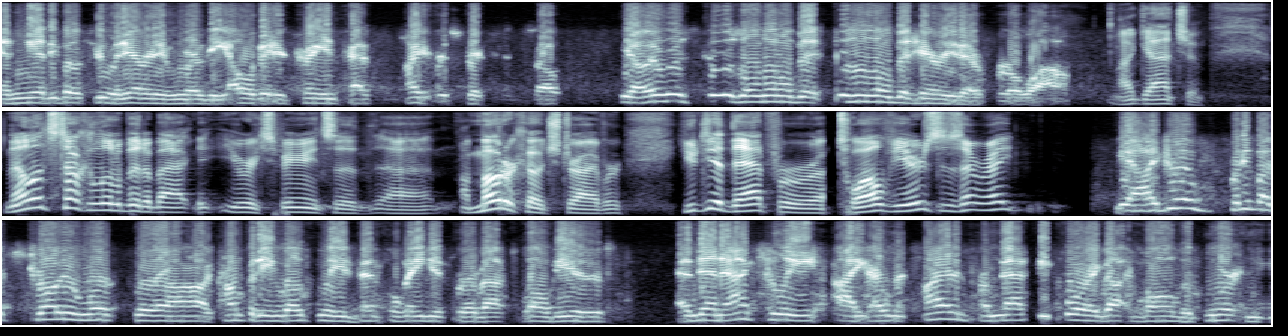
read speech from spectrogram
and we had to go through an area where the elevated trains had some height restrictions. So, you know, it was it was a little bit it was a little bit hairy there for a while. I got you. Now let's talk a little bit about your experience as uh, a motor coach driver. You did that for uh, 12 years, is that right? Yeah, I drove pretty much drone work for uh, a company locally in Pennsylvania for about 12 years. And then actually, I, I retired from that before I got involved with Norton.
